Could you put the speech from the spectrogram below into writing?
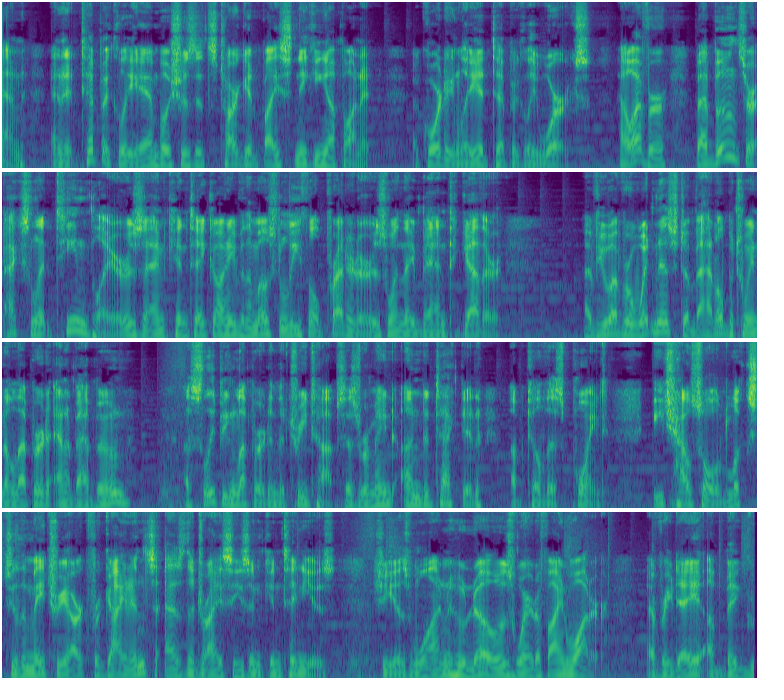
and it typically ambushes its target by sneaking up on it. Accordingly, it typically works. However, baboons are excellent team players and can take on even the most lethal predators when they band together. Have you ever witnessed a battle between a leopard and a baboon? A sleeping leopard in the treetops has remained undetected up till this point. Each household looks to the matriarch for guidance as the dry season continues. She is one who knows where to find water. Every day, a big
